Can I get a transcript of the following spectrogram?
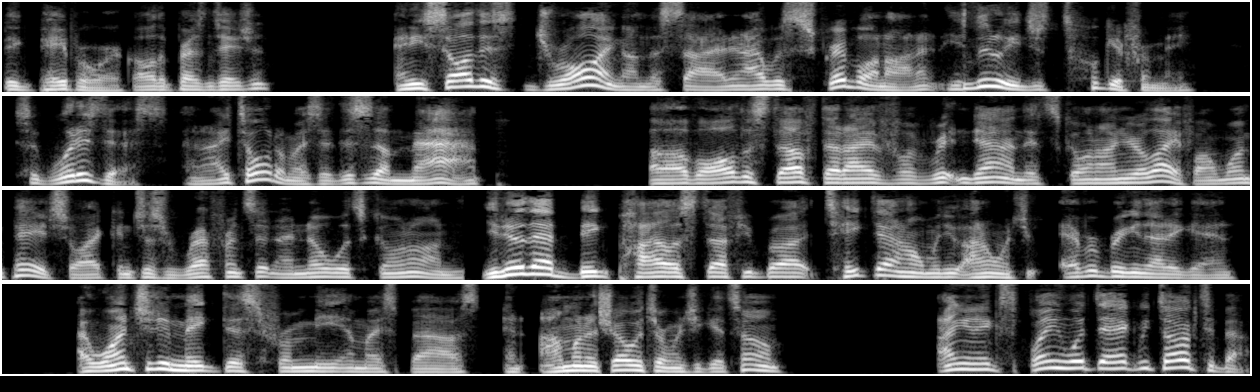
big paperwork, all the presentation. And he saw this drawing on the side and I was scribbling on it. He literally just took it from me. He said, What is this? And I told him, I said, This is a map of all the stuff that I've uh, written down that's going on in your life on one page. So I can just reference it and I know what's going on. You know, that big pile of stuff you brought, take that home with you. I don't want you ever bringing that again. I want you to make this from me and my spouse, and I'm going to show it to her when she gets home. I'm going to explain what the heck we talked about.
